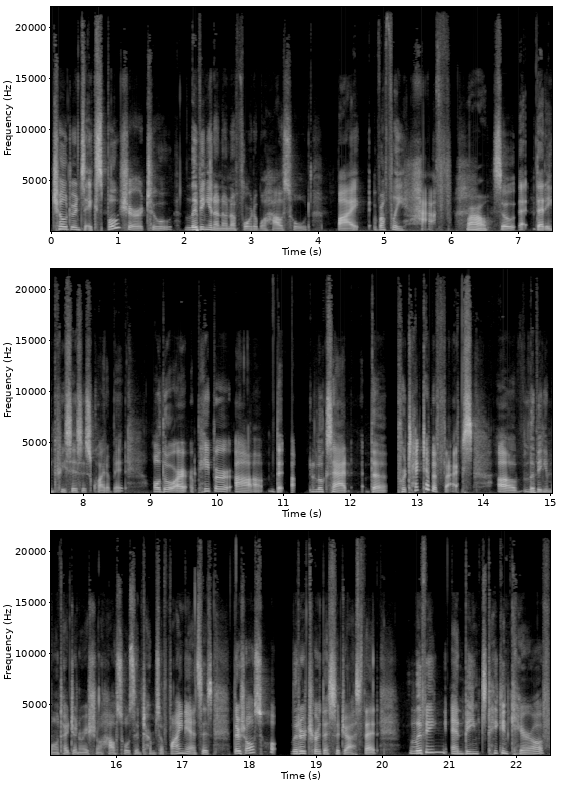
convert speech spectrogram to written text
children's exposure to living in an unaffordable household by roughly half. Wow. So that, that increases is quite a bit. Although our, our paper uh, that looks at the protective effects of living in multi generational households in terms of finances, there's also literature that suggests that living and being taken care of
